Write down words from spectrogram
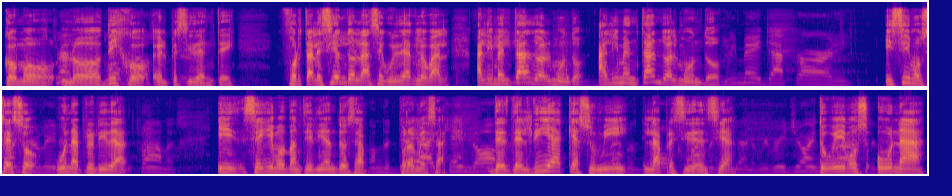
como lo dijo el presidente, fortaleciendo la seguridad global, alimentando al mundo, alimentando al mundo. Hicimos eso una prioridad y seguimos manteniendo esa promesa. Desde el día que asumí la presidencia, tuvimos una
